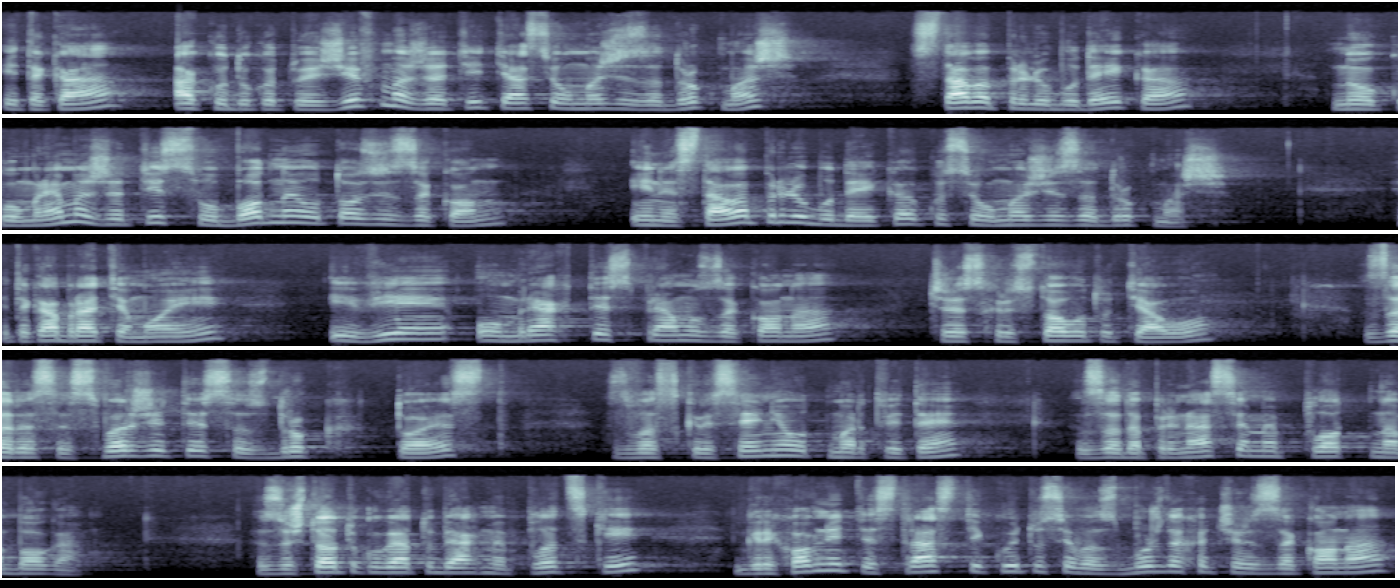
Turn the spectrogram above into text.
И така, ако докато е жив мъжът ти, тя се омъжи за друг мъж, става прелюбодейка, но ако умре мъжът ти, свободна е от този закон и не става прелюбодейка, ако се омъжи за друг мъж. И така, братя мои, и вие умряхте спрямо закона чрез Христовото тяло, за да се свържите с друг, т.е. с възкресение от мъртвите, за да принасяме плод на Бога. Защото когато бяхме плътски, греховните страсти, които се възбуждаха чрез закона,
